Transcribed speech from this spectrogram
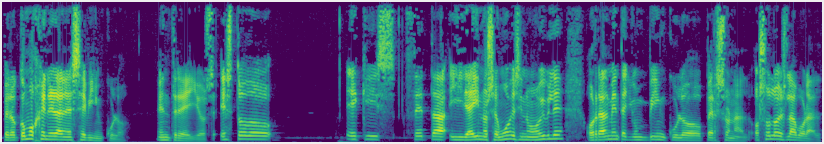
pero ¿cómo generan ese vínculo entre ellos? ¿Es todo X, Z y de ahí no se mueve, es inamovible? ¿O realmente hay un vínculo personal? ¿O solo es laboral?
